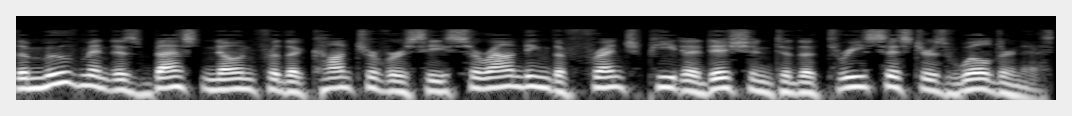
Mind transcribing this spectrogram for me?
The movement is best known for the controversy surrounding the French Pete addition to the Three Sisters Wilderness.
